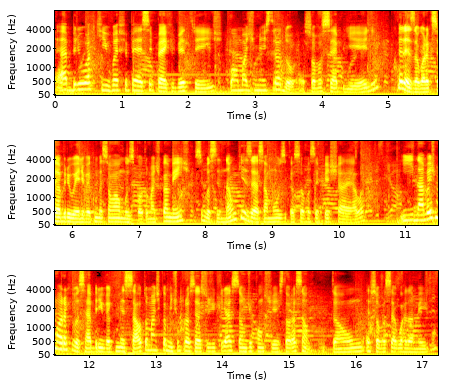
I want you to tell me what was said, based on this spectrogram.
é abrir o arquivo FPS Pack V3 como administrador. É só você abrir ele. Beleza, agora que você abriu ele vai começar uma música automaticamente. Se você não quiser essa música, é só você fechar ela. E na mesma hora que você abrir vai começar automaticamente o processo de criação de pontos de restauração. Então é só você aguardar mesmo.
